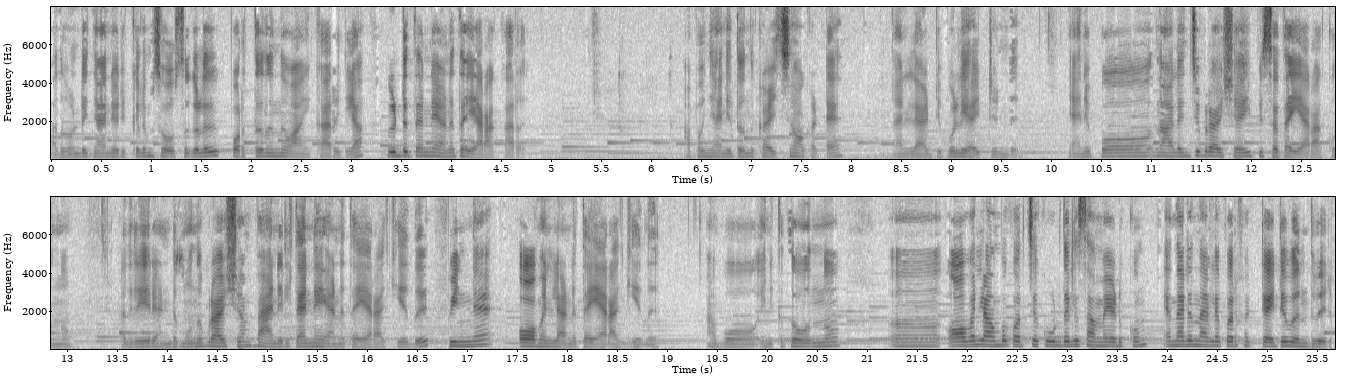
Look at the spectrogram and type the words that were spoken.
അതുകൊണ്ട് ഞാൻ ഒരിക്കലും സോസുകൾ പുറത്തു നിന്ന് വാങ്ങിക്കാറില്ല. വീട്ടിൽ തന്നെയാണ് തയ്യാറാക്കാറ്. അപ്പോൾ ഞാനിതൊന്ന് കഴിച്ചു നോക്കട്ടെ. നല്ല അടിപൊളിയായിട്ടുണ്ട്. ഞാനിപ്പോൾ നാലഞ്ച് പ്രാവശ്യമായി പിസ്സ തയ്യാറാക്കുന്നു. അതിൽ രണ്ട് മൂന്ന് പ്രാവശ്യം പാനിൽ തന്നെയാണ് തയ്യാറാക്കിയത്. പിന്നെ ഓവനിലാണ് തയ്യാറാക്കിയത്. അപ്പോൾ എനിക്ക് തോന്നുന്നു ഓവനിലാവുമ്പോൾ കുറച്ച് കൂടുതൽ സമയമെടുക്കും എന്നാലും നല്ല പെർഫെക്റ്റ് ആയിട്ട് വെന്ത് വരും.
